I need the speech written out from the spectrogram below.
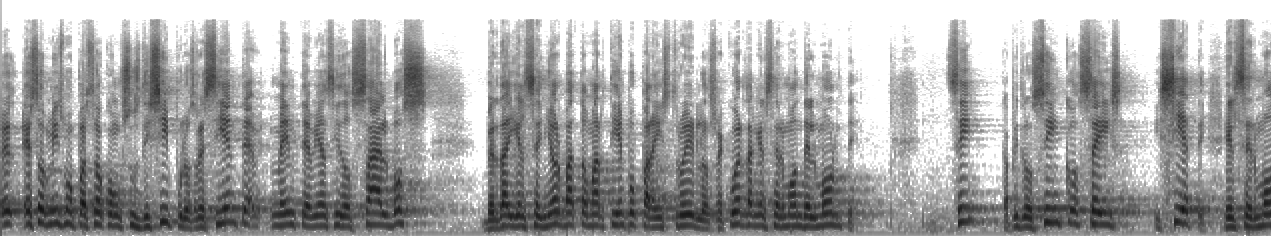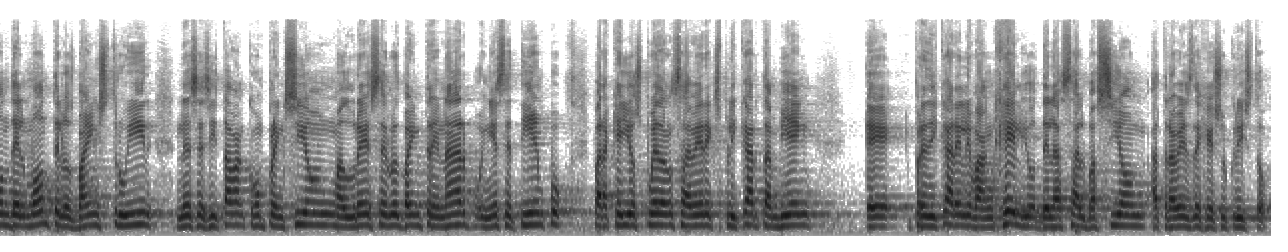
E, eso mismo pasó con sus discípulos. Recientemente habían sido salvos, ¿verdad? Y el Señor va a tomar tiempo para instruirlos. ¿Recuerdan el sermón del monte? Sí, capítulo 5, 6 y 7. El sermón del monte los va a instruir, necesitaban comprensión, madurez, se los va a entrenar en ese tiempo para que ellos puedan saber explicar también, eh, predicar el evangelio de la salvación a través de Jesucristo.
